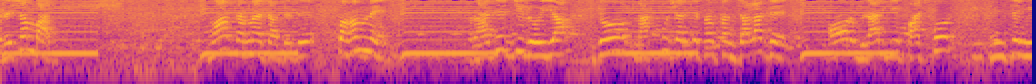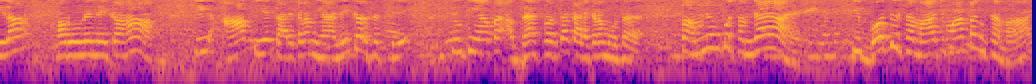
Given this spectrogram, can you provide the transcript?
रेशम बाग वहाँ करना चाहते थे तो हमने राजेश जी लोहिया, जो नागपुर शहर के संचालक है, और विराट जी पाचपोर इनसे मिला, और उन्होंने कहा कि आप ये कार्यक्रम यहाँ नहीं कर सकते, क्योंकि यहाँ पर अभ्यास वर्ग का कार्यक्रम होता है। तो हमने उनको समझाया है कि बौद्ध समाज, मातंग समाज,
